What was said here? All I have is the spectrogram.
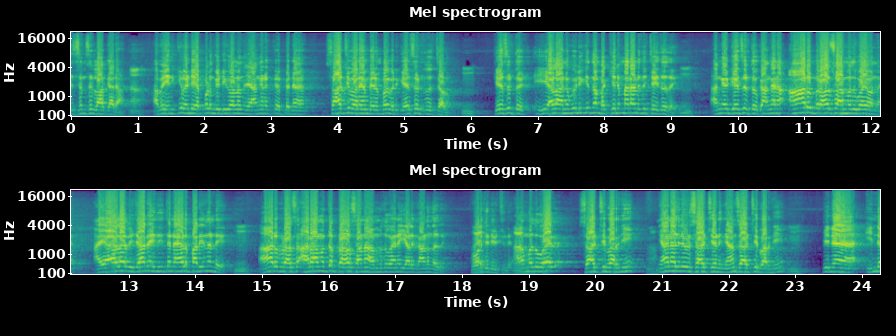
ബിസിനസ് ഉള്ള ആൾക്കാരാണ്. അപ്പൊ എനിക്ക് വേണ്ടി എപ്പോഴും കിട്ടിക്കോളണം അങ്ങനെ പിന്നെ സാക്ഷി പറയാൻ വരുമ്പോ ഒരു കേസെടുത്ത് വെച്ചാളും. കേസെടുത്ത് ഇയാൾ അനുകൂലിക്കുന്ന വക്കീലന്മാരാണ് ഇത് ചെയ്തത്. അങ്ങനെ കേസെടുത്തു. അങ്ങനെ ആറ് പ്രാവശ്യം അഹമ്മദ് കോയ വന്ന്. അയാളെ വിചാരണ ഇതിൽ തന്നെ അയാൾ പറയുന്നുണ്ട്. ആറ് പ്രാവശ്യം ആറാമത്തെ പ്രാവശ്യമാണ് അഹമ്മദ് കോയനെ ഇയാൾ കാണുന്നത് കോടതിയിൽ വെച്ചിട്ട് അഹമ്മദ് കോയ സാക്ഷി പറഞ്ഞ് ഞാൻ അതിലൊരു സാക്ഷിയാണ് ഞാൻ സാക്ഷി പറഞ്ഞ്. പിന്നെ ഇന്റെ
